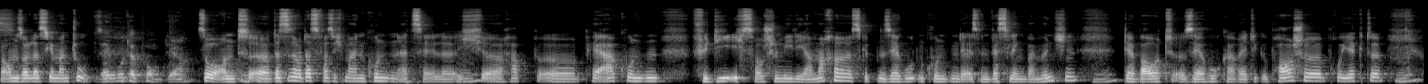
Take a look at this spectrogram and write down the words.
Warum soll das jemand tun? Sehr guter Punkt, ja. So, und mhm. äh, das ist auch das, was ich meinen Kunden erzähle. Mhm. Ich äh, habe äh, PR-Kunden, für die ich Social Media mache. Es gibt einen sehr guten Kunden, der ist in Wessling bei München. Mhm. Der baut äh, sehr hochkarätige Porsche-Projekte. Mhm.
